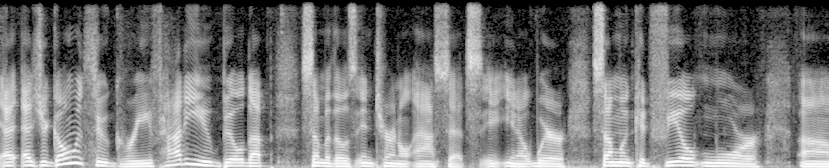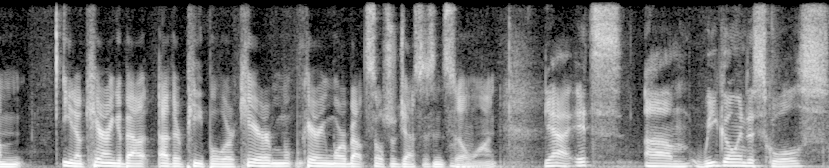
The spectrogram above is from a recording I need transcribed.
as you're going through grief how do you build up some of those internal assets you know where someone could feel more um, you know caring about other people or care caring more about social justice and so on? Yeah, it's um, we go into schools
